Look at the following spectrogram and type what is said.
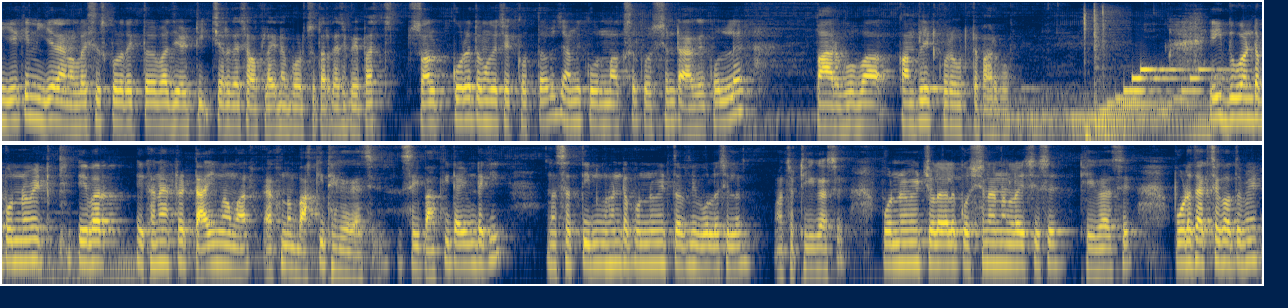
নিজেকে নিজের অ্যানালাইসিস করে দেখতে হবে বা যে টিচার কাছে অফলাইনে পড়ছো, তার কাছে পেপার সলভ করে তোমাকে চেক করতে হবে যে আমি কোন মার্কসের কোশ্চেনটা আগে করলে পারব বা কমপ্লিট করে উঠতে পারব। এই দু ঘণ্টা পনেরো মিনিট, এবার এখানে একটা টাইম আমার এখনও বাকি থেকে গেছে। সেই বাকি টাইমটা কি? না স্যার, তিন ঘণ্টা পনেরো মিনিট তো আপনি বলেছিলেন। আচ্ছা ঠিক আছে। পনেরো মিনিট চলে গেলে কোশ্চেন অ্যানালাইসিসে ঠিক আছে। পড়ে থাকছে কত মিনিট?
